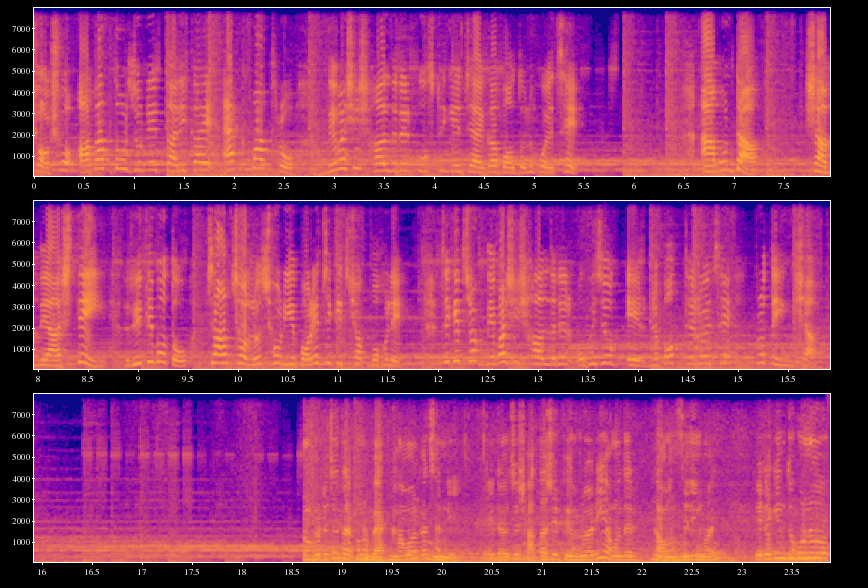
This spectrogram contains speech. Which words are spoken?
ছশো আটাত্তর জনের তালিকায় একমাত্র দেবাশিস হালদারের পোস্টিংয়ের জায়গা বদল হয়েছে। এমনটা সামনে আসতেই রীতিমতো চাঞ্চল্য ছড়িয়ে পড়ে চিকিৎসক মহলে। চিকিৎসক দেবাশিস হালদারের অভিযোগ, এর নেপথ্যে রয়েছে প্রতিহিংসা। ঘটেছে তার কোনো ব্যাখ্যা আমার কাছে নেই। এটা হচ্ছে সাতাশে ফেব্রুয়ারি, আমাদের কাউন্সিলিং হয়। এটা কিন্তু কোনো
